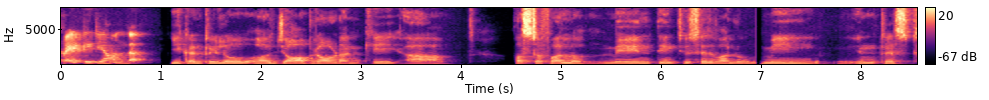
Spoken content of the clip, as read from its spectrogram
క్రైటీరియా ఉందా? ఈ కంట్రీలో జాబ్ రావడానికి first of all main thing చూసేది వాళ్ళు మీ ఇంట్రెస్ట్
